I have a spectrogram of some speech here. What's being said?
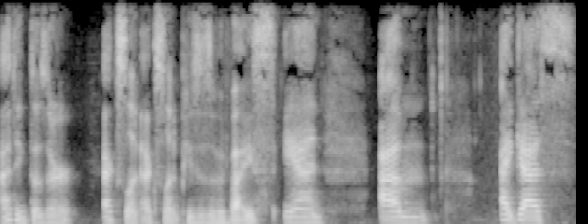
I think those are excellent, excellent pieces of advice. And um, I guess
